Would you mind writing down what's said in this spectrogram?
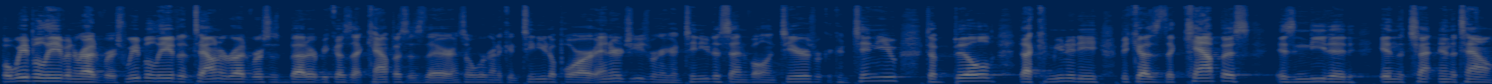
But we believe in Redvers. We believe that the town of Redvers is better because that campus is there. And so we're going to continue to pour our energies. We're going to continue to send volunteers. We're going to continue to build that community because the campus is needed in the, ch- in the town.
